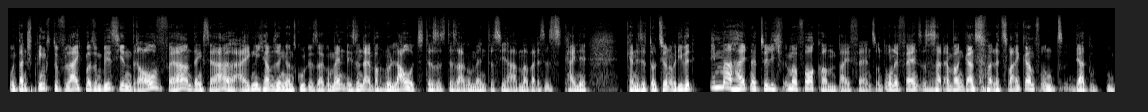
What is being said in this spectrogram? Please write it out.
und dann springst du vielleicht mal so ein bisschen drauf, ja, und denkst, ja, eigentlich haben sie ein ganz gutes Argument. Die sind einfach nur laut, das ist das Argument, das sie haben, aber das ist keine, keine Situation, aber die wird immer halt natürlich immer vorkommen bei Fans. Und ohne Fans ist es halt einfach ein ganz normaler Zweikampf und ja, du, du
